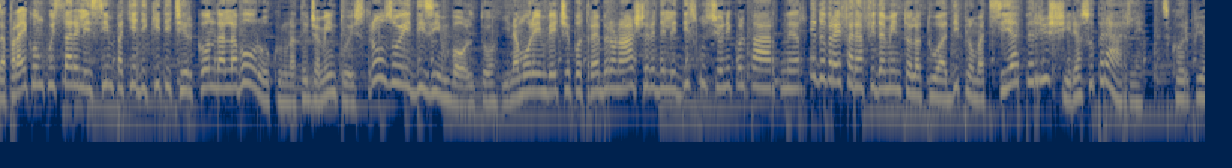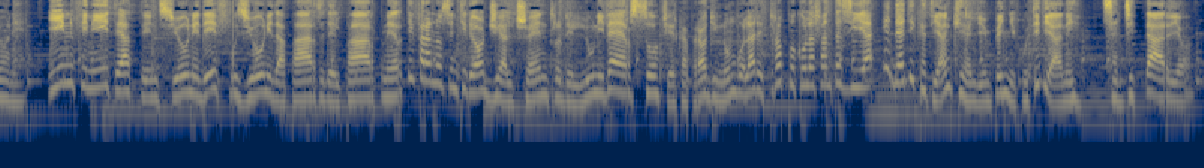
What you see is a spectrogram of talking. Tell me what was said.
Saprai conquistare le simpatie di chi ti circonda al lavoro con un atteggiamento estroso e disinvolto. In amore invece potrebbero nascere delle discussioni col partner e dovrai fare affidamento alla tua diplomazia per riuscire a superarle. Scorpione. Infinite attenzioni ed effusioni da parte del partner ti faranno sentire oggi al centro dell'universo. Cerca però di non volare troppo con la fantasia e dedicati anche agli impegni quotidiani. Sagittario.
